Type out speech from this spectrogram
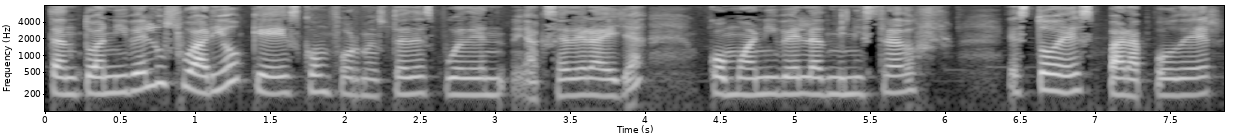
tanto a nivel usuario, que es conforme ustedes pueden acceder a ella, como a nivel administrador. Esto es para poder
